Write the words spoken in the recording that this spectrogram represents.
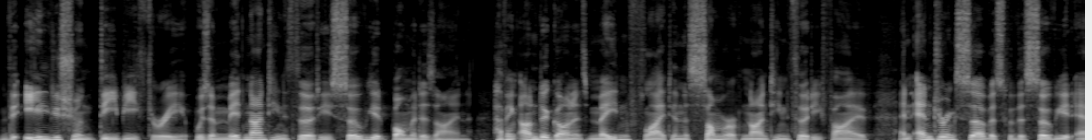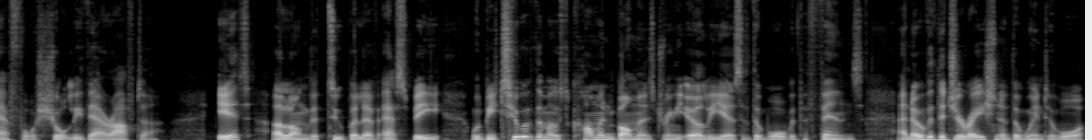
The Ilyushin DB3 was a mid-1930s Soviet bomber design, having undergone its maiden flight in the summer of 1935 and entering service with the Soviet Air Force shortly thereafter. It, along the Tupolev SB, would be two of the most common bombers during the early years of the war with the Finns, and over the duration of the Winter War,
